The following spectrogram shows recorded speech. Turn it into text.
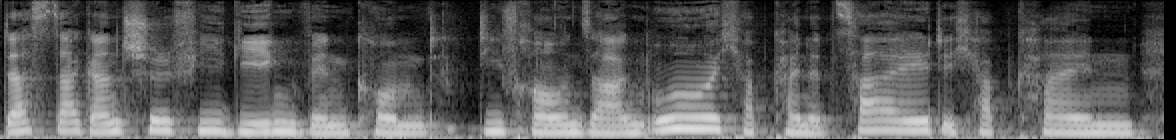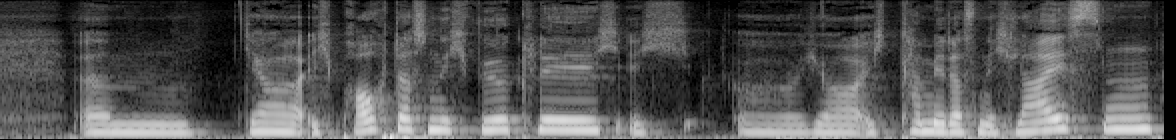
dass da ganz schön viel Gegenwind kommt. Die Frauen sagen, oh, ich habe keine Zeit, ich habe kein, ähm, ja, ich brauche das nicht wirklich, ich, äh, ja, ich kann mir das nicht leisten.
